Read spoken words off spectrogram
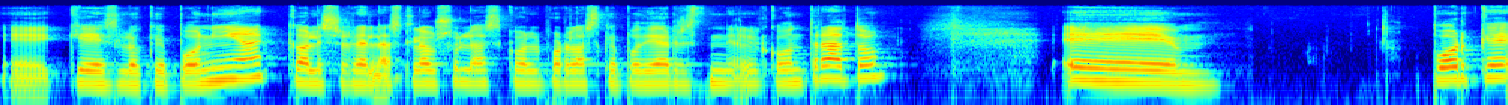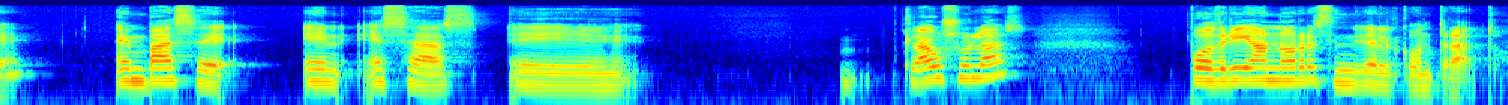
eh, qué es lo que ponía, cuáles eran las cláusulas por las que podía rescindir el contrato, porque en base en esas cláusulas, podría o no rescindir el contrato.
